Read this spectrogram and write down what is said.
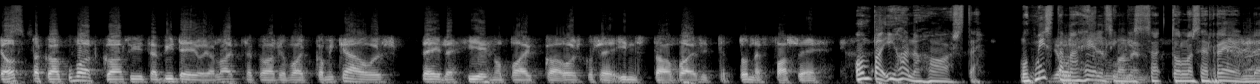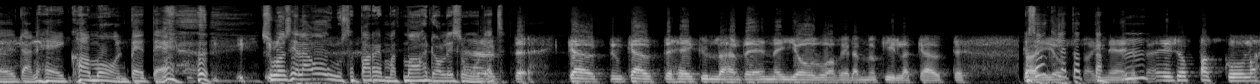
Ja ottakaa, kuvatkaa siitä video ja laittakaa se vaikka mikä olisi teille hieno paikka, olisiko se Insta vai sitten tonne Faseen. Onpa ihana haaste. Mutta mistä Joo, mä Helsingissä tuollaisen reen löydän? Hei, come on, Pete. Sulla on siellä Oulussa paremmat mahdollisuudet. Käytte, käytte, käytte, hei kyllähän te ennen joulua vielä mökillä käytte. No se on kyllä totta. Niin, Mm. että Ei se ole pakko olla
